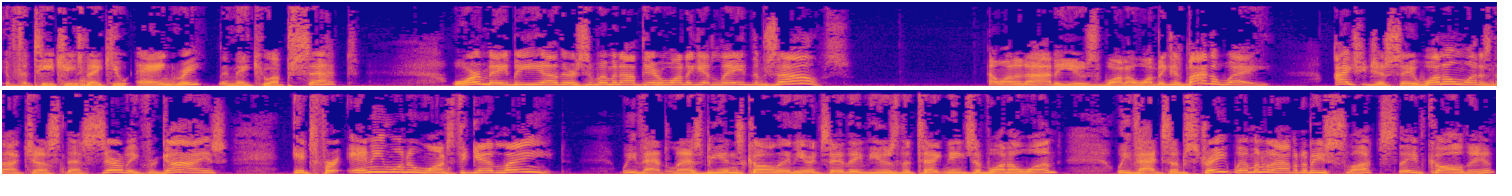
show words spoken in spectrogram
if the teachings make you angry, they make you upset, or maybe uh, there's some women out there who want to get laid themselves. I want to know how to use 101 because, by the way, I should just say 101 is not just necessarily for guys. It's for anyone who wants to get laid. We've had lesbians call in here and say they've used the techniques of 101. We've had some straight women who happen to be sluts. They've called in.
